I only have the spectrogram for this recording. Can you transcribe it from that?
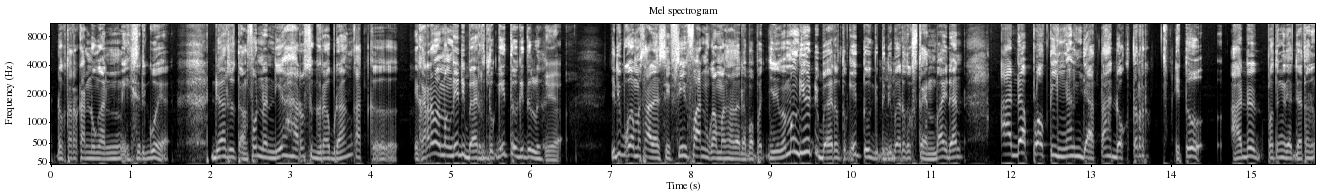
dokter kandungan istri gue ya dia harus ditelepon dan dia harus segera berangkat ke ya karena memang dia dibayar untuk itu gitu loh Iya. Jadi bukan masalah shift shiftan, bukan masalah ada apa-apa. Jadi memang dia dibayar untuk itu gitu, dibayar untuk standby dan ada plottingan jatah dokter itu ada plottingan jatah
